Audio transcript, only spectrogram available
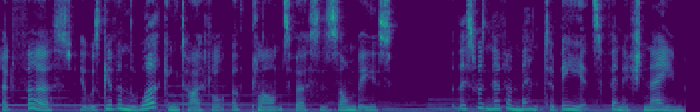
At first, it was given the working title of Plants vs Zombies, but this was never meant to be its finished name.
